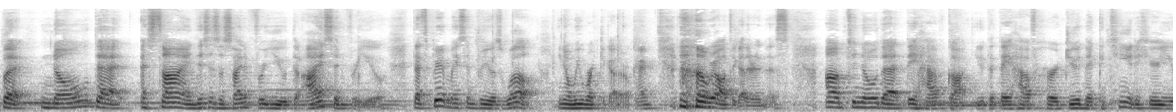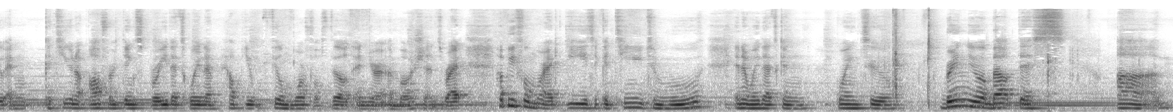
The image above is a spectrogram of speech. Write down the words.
But know that a sign, this is a sign for you that I send for you, that spirit may send for you as well. You know, we work together, okay? We're all together in this. Um, to know that they have got you, that they have heard you, they continue to hear you, and continue to offer things things for you that's going to help you feel more fulfilled in your emotions, right? Help you feel more at ease and continue to move in a way that's can, going to bring you about this, um,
